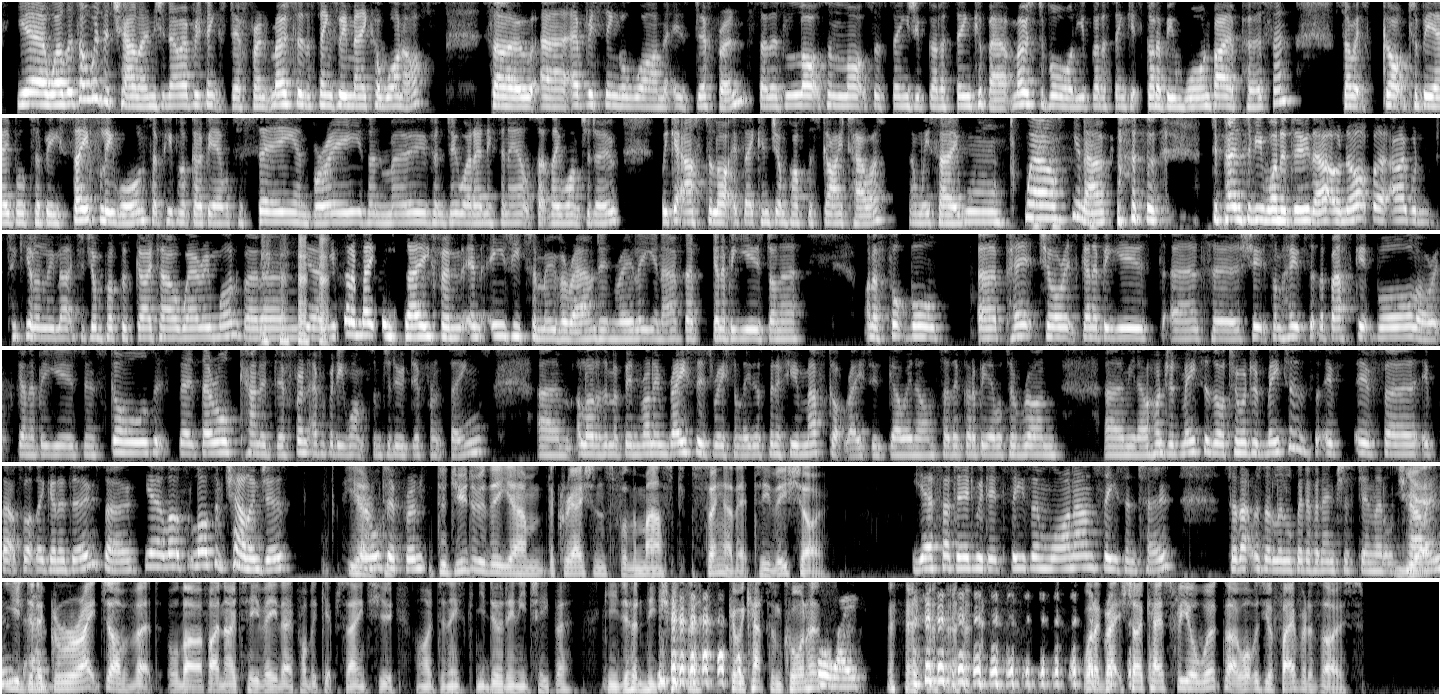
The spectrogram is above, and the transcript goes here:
Yeah, well, there's always a challenge. You know, everything's different. Most of the things we make are one offs. So uh, every single one is different. So there's lots and lots of things you've got to think about. Most of all, you've got to think it's got to be worn by a person. So it's got to be able to be safely worn. So people have got to be able to see and breathe and move and do what anything else that they want to do. We get asked a lot if they can jump off the sky tower. And we say, mm, well, you know, depends if you want to do that or not. But I wouldn't particularly like to jump off the sky tower wearing one. But um, yeah, you've got to make them safe and, and easy to move around in. Really, you know, if they're going to be used on a on a football uh, pitch, or it's going to be used uh, to shoot some hoops at the basketball, or it's going to be used in schools. It's they're, they're all kind of different. Everybody wants them to do different things. Um, a lot of them have been running races recently. There's been a few mascot races going on, so they've got to be able to run um, you know, 100 meters or 200 meters if if uh, if that's what they're going to do. So yeah, lots lots of challenges. Yeah, they're all did, different. Did you do the um, the creations for the Masked Singer, that TV show? Yes, I did. We did season one and season two. So that was a little bit of an interesting little challenge. Yeah, you did um, a great job of it. Although, if I know TV, they probably kept saying to you, "Oh, Denise, can you do it any cheaper? Can you do it any cheaper? can we cut some corners?" Always. what a great showcase for your work, though. What was your favourite of those?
